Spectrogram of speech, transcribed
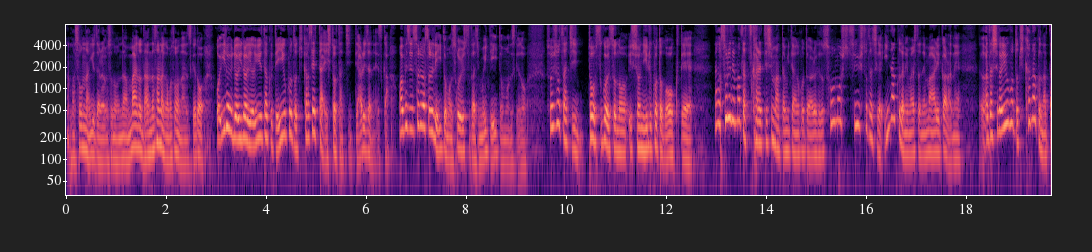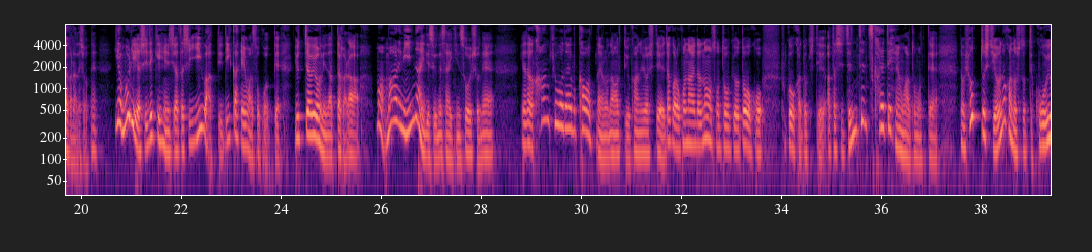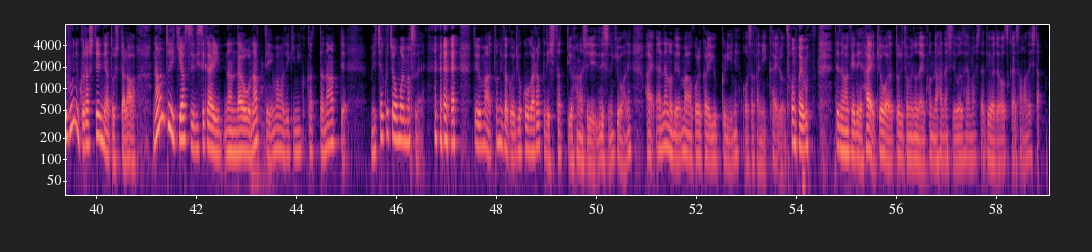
まあそんなん言うたら、その、前の旦那さんなんかもそうなんですけど、こういろいろいろいろ言いたくて言うことを聞かせたい人たちってあるじゃないですか。まあ別にそれはそれでいいと思う。そういう人たちもいていいと思うんですけど、そういう人たちとすごいその一緒にいることが多くて、なんかそれでまた疲れてしまったみたいなことがあるけど、その、そういう人たちがいなくなりましたね、周りからね。私が言うこと聞かなくなったからでしょうね。いや、無理やし、できへんし、私いいわって言って、行かへんわ、そこって言っちゃうようになったから、まあ、周りにいないですよね、最近そういう人ね。いや、だから環境はだいぶ変わったんやろなっていう感じがして、だからこの間のその東京とこう、福岡と来て、私全然疲れてへんわと思って、でもひょっとして世の中の人ってこういう風に暮らしてんねやとしたら、なんと生きやすい世界なんだろうなって、今まで生きにくかったなって、めちゃくちゃ思いますね。という、まあ、とにかく旅行が楽でしたっていう話ですね、今日はね。はい。なので、まあ、これからゆっくりね、大阪に帰ろうと思います。てなわけで、はい。今日は取り留めのないこんな話でございました。ではではお疲れ様でした。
